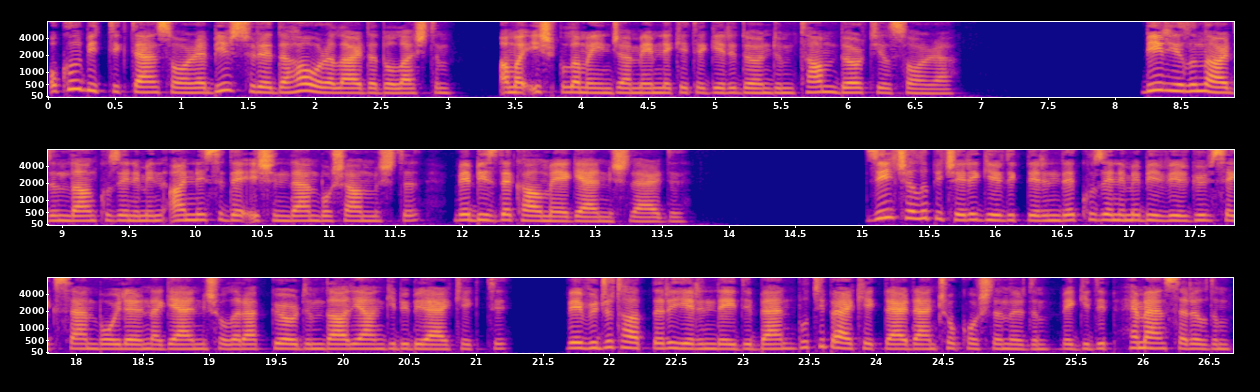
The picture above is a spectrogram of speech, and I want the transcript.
Okul bittikten sonra bir süre daha oralarda dolaştım ama iş bulamayınca memlekete geri döndüm tam 4 yıl sonra. Bir yılın ardından kuzenimin annesi de eşinden boşanmıştı ve bizde kalmaya gelmişlerdi. Zil çalıp içeri girdiklerinde kuzenimi 1,80 boylarına gelmiş olarak gördüm dalyan gibi bir erkekti ve vücut hatları yerindeydi ben bu tip erkeklerden çok hoşlanırdım ve gidip hemen sarıldım,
